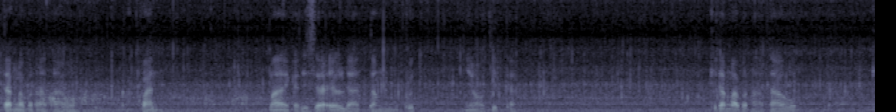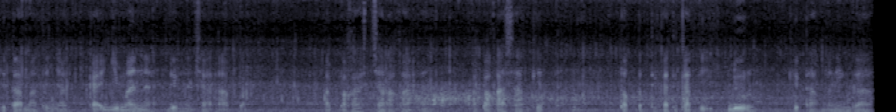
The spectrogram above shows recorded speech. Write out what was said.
Kita nggak pernah tahu kapan malaikat Israel datang menjemput nyawa kita. Kita nggak pernah tahu kita matinya kayak gimana dengan cara apa. Apakah kecelakaan apakah sakit atau ketika ketika tidur kita meninggal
